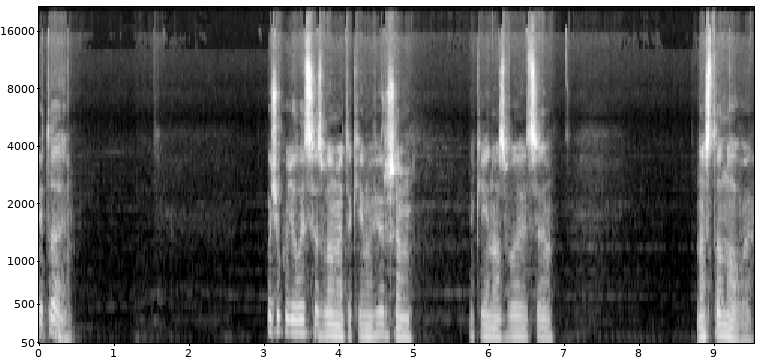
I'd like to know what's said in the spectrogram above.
Вітаю! Хочу поділитися з вами таким віршем, який називається Настанови.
